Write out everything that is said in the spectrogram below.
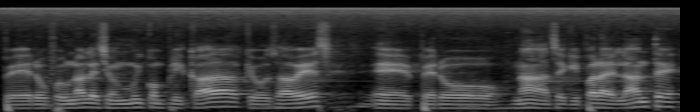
pero fue una lesión muy complicada, que vos sabés. eh, pero nada, seguí para adelante.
